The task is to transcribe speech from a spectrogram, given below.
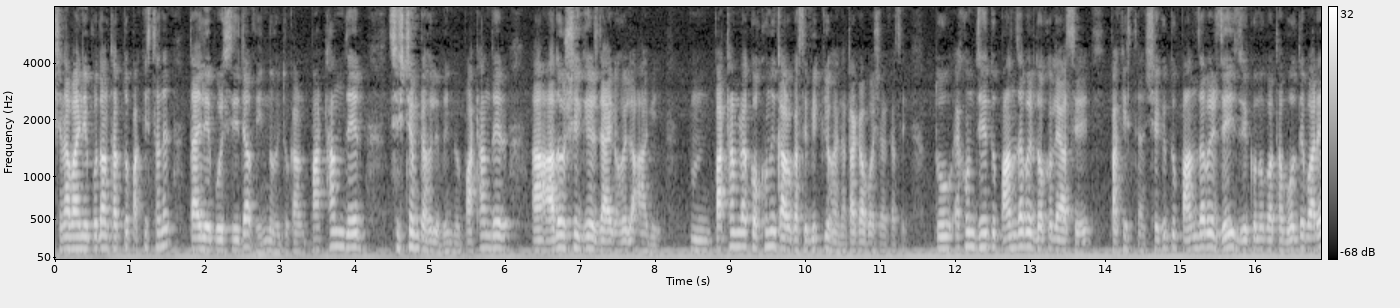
সেনাবাহিনী প্রধান থাকতো পাকিস্তানের, তাইলে এই পরিস্থিতিটা ভিন্ন হইতো। কারণ পাঠানদের সিস্টেমটা হলো ভিন্ন, পাঠানদের আদর্শিকের জায়গা হলো আগে। পাঠানরা কখনোই কারও কাছে বিক্রি হয় না টাকা পয়সার কাছে। তো এখন যেহেতু পাঞ্জাবের দখলে আছে পাকিস্তান, সে কিন্তু পাঞ্জাবের যেই যে কোনো কথা বলতে পারে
